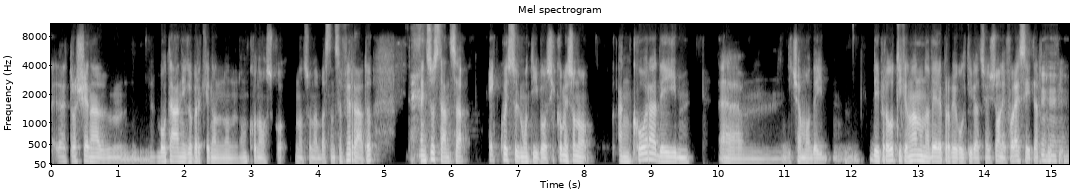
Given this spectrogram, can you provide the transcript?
retroscena botanico perché non, non, non conosco, non sono abbastanza ferrato, ma in sostanza è questo il motivo, siccome sono ancora dei, ehm, diciamo dei, dei, prodotti che non hanno una vera e propria coltivazione, ci sono le foreste dei tartufi, mm-hmm.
